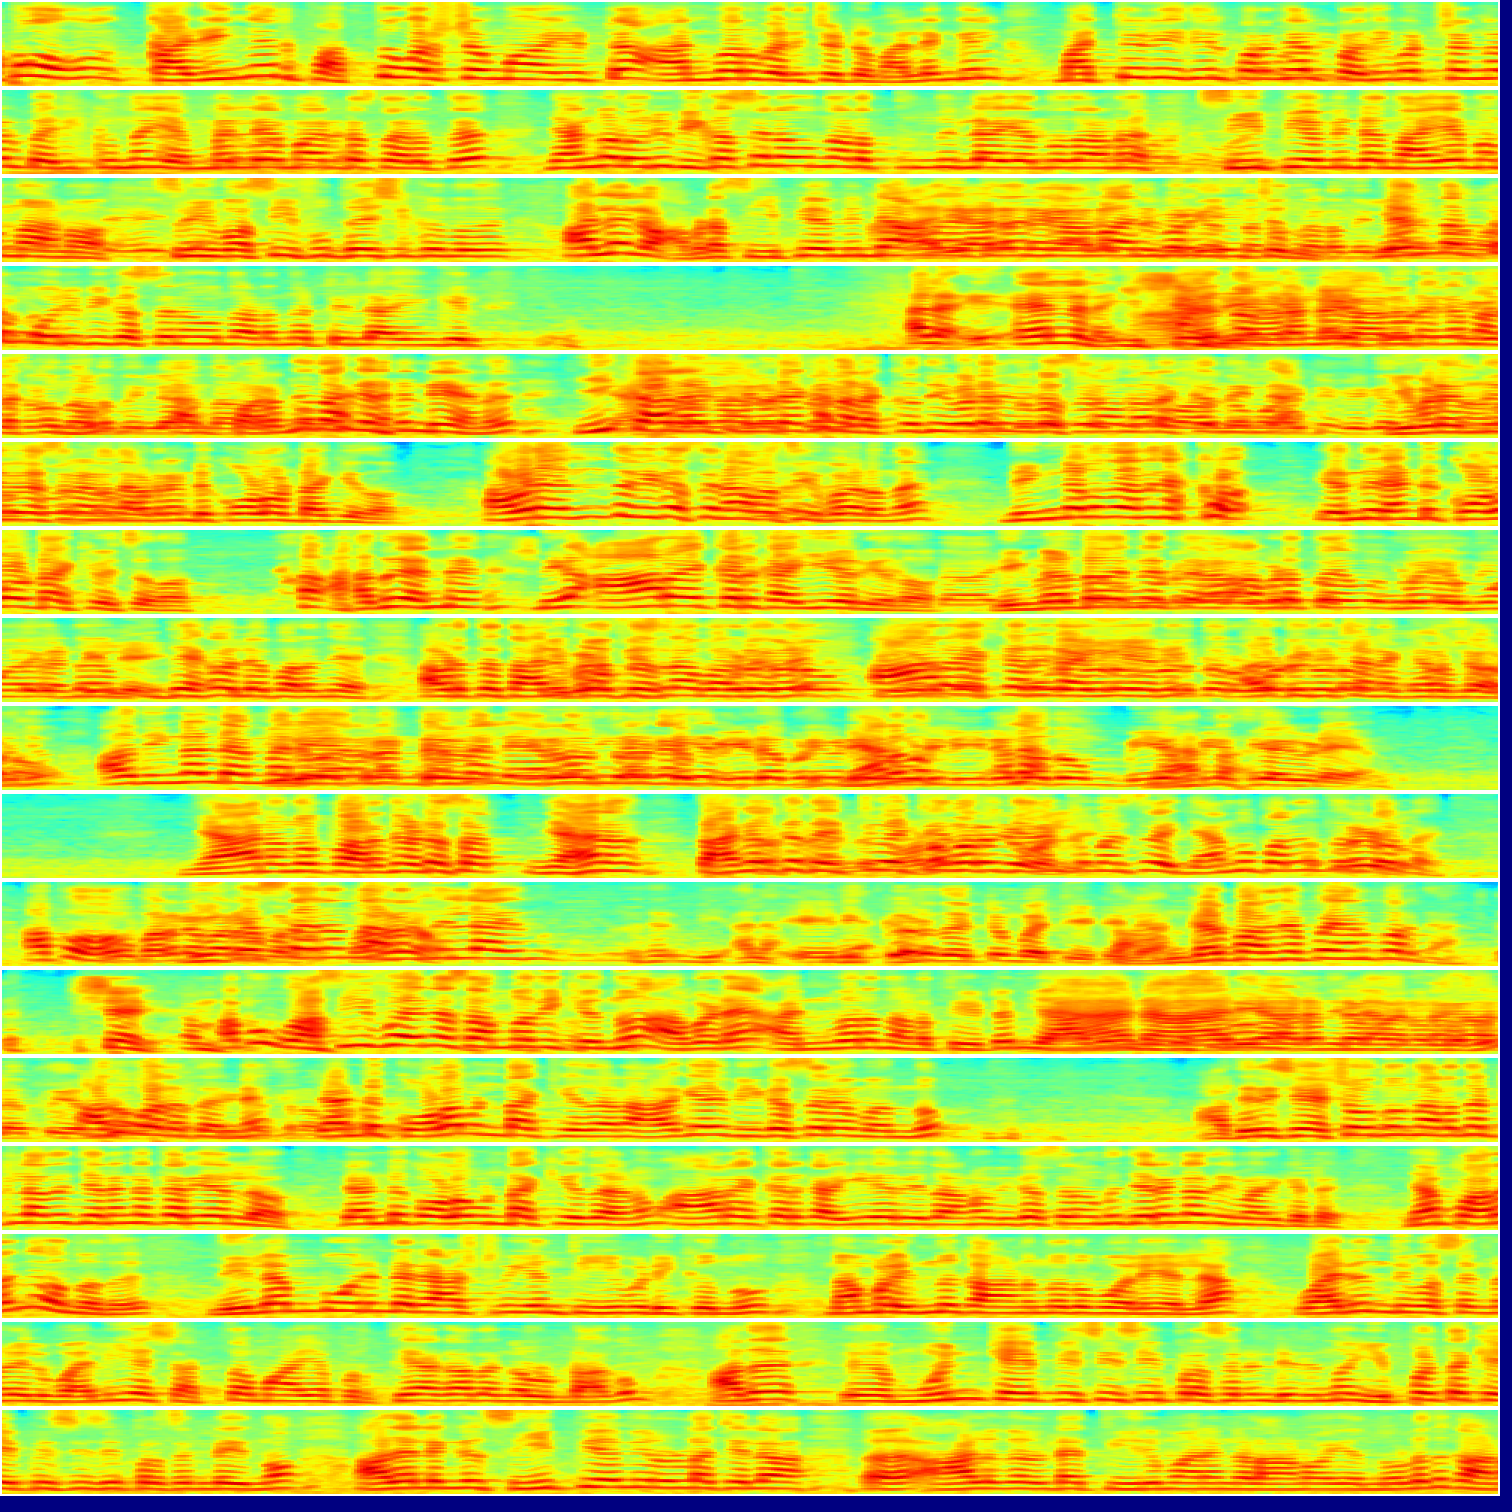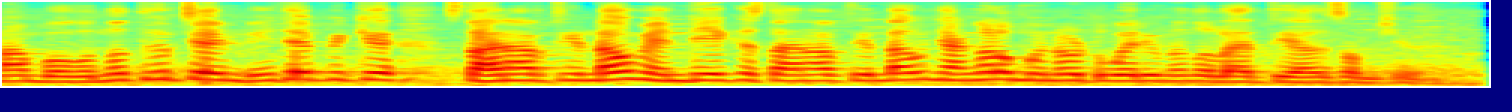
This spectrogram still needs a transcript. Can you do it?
അപ്പോൾ കഴിഞ്ഞ പത്ത് വർഷമായിട്ട് അൻവർ ഭരിച്ചിട്ടും അല്ലെങ്കിൽ മറ്റൊരു രീതിയിൽ പറഞ്ഞാൽ പ്രതിപക്ഷങ്ങൾ ഭരിക്കുന്ന എം എൽ എമാരുടെ സ്ഥലത്ത് ഞങ്ങൾ ഒരു വികസനവും നടത്തുന്നില്ല എന്നതാണ് സി പി എമ്മിന്റെ നയമെന്നാണോ ശ്രീ വസീഫ് ഉദ്ദേശിക്കുന്നത്? അല്ലല്ലോ അവിടെ സി പി എമ്മിന്റെ ആളായിട്ട് തന്നെയാണ് അൻവർ ജയിച്ചത്. എന്നിട്ടും ഒരു വികസനവും നടന്നിട്ടില്ല എങ്കിൽ അല്ല അല്ല അല്ലല്ല ഇപ്പോഴും ഞങ്ങൾ ഇതിലൂടെയൊക്കെ നടക്കുന്നു. പറഞ്ഞത് അങ്ങനെ തന്നെയാണ്. ഈ കാലഘട്ടത്തിൽ ഇവിടെ ഒക്കെ നടക്കുന്നു ഇവിടെ വികസനം നടക്കുന്നില്ല. ഇവിടെ എന്ത് വികസനമാണ് അവിടെ രണ്ട് കുളം ഉണ്ടാക്കിയതോ? അവിടെ എന്ത് വികസന വസീഫ് നടന്നത് നിങ്ങൾ തന്നെ എന്ത് രണ്ട് കുളം ഉണ്ടാക്കി വെച്ചതോ? അത് തന്നെ നിങ്ങൾ ആറ് ഏക്കർ കയ്യേറിയതോ നിങ്ങളുടെ തന്നെ അവിടുത്തെ നിങ്ങൾ? ഇദ്ദേഹമല്ലേ പറഞ്ഞ്? അവിടുത്തെ താലൂക്ക് പറഞ്ഞു പറഞ്ഞത്. സ്കൂളുകളും ആറ് ഏക്കർ സ്കൂളുകളും കയ്യേറി അത് തിരിച്ചടക്കണം പറഞ്ഞു. അത് നിങ്ങളുടെ M L A M L A P ഞാനൊന്ന് പറഞ്ഞോട്ടെ സാർ. ഞാൻ താങ്കൾക്ക് തെറ്റ് നുണ പറഞ്ഞു ഞങ്ങൾക്ക് മനസ്സിലായി. ഞാനൊന്ന് പറഞ്ഞു. തീർത്തോട്ടെ. അപ്പോ വികസനം നടന്നില്ല എന്ന് അല്ല എനിക്കൊരു തെറ്റും പറ്റിയിട്ടില്ല. താങ്കൾ പറഞ്ഞപ്പോ ഞാൻ പറഞ്ഞ. ശരി. അപ്പൊ വസീഫ് തന്നെ സമ്മതിക്കുന്നു. അവിടെ അൻവർ നടത്തിയിട്ടും യാതൊരു അതുപോലെ തന്നെ രണ്ട് കുളം ഉണ്ടാക്കിയതാണ് ആകെ വികസനമെന്നും അതിനുശേഷം ഒന്നും നടന്നിട്ടില്ല എന്ന് ജനങ്ങൾക്കറിയാലോ. രണ്ട് കുളം ഉണ്ടാക്കിയതാണോ ആറ് ഏക്കർ കയ്യേറിയതാണോ വികസനം എന്ന് ജനങ്ങൾ തീരുമാനിക്കട്ടെ. ഞാൻ പറഞ്ഞു വന്നത് നിലമ്പൂരിന്റെ രാഷ്ട്രീയം തീപിടിക്കുന്നു നമ്മൾ ഇന്ന് കാണുന്നത് പോലെയല്ല വരും ദിവസങ്ങളിൽ വലിയ ശക്തമായ പ്രത്യാഘാതങ്ങൾ ഉണ്ടാകും. അത് മുൻ കെ പി സി സി പ്രസിഡന്റിരുന്നോ ഇപ്പോഴത്തെ കെ പി സി സി പ്രസിഡന്റിരുന്നോ അതല്ലെങ്കിൽ സി പി എമ്മിലുള്ള ചില ആളുകളുടെ തീരുമാനങ്ങളാണോ എന്നുള്ളത് കാണാൻ പോകുന്നു. തീർച്ചയായും ബി ജെ പിക്ക് സ്ഥാനാർത്ഥി ഉണ്ടാവും എൻ ഡി എക്ക് സ്ഥാനാർത്ഥി ഉണ്ടാവും ഞങ്ങളും മുന്നോട്ട് വരുമെന്നുള്ള കാര്യത്തിൽ യാതൊരു സംശയമില്ല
